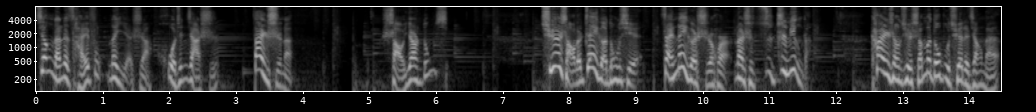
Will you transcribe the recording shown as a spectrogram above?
江南的财富那也是啊货真价实，但是呢，少一样东西，缺少了这个东西，在那个时候那是致致命的。看上去什么都不缺的江南，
